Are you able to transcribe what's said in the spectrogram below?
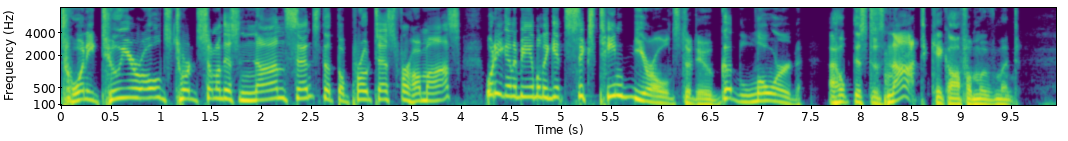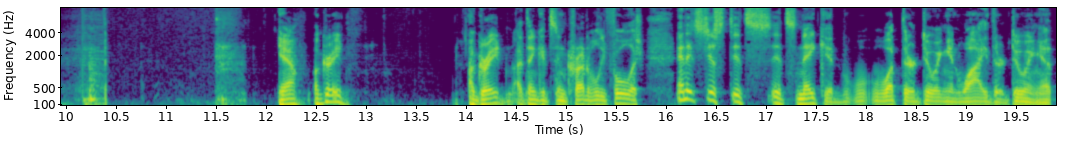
22-year-olds toward some of this nonsense that they'll protest for Hamas, what are you going to be able to get 16-year-olds to do? Good lord. I hope this does not kick off a movement. Yeah, agreed. Agreed. I think it's incredibly foolish, and it's just it's it's naked what they're doing and why they're doing it.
